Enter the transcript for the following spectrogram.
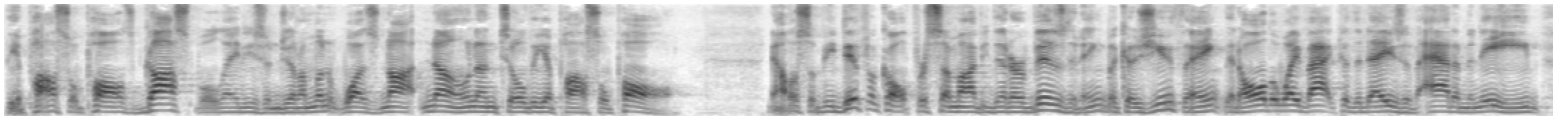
The Apostle Paul's gospel, ladies and gentlemen, was not known until the Apostle Paul. Now, this will be difficult for some of you that are visiting because you think that all the way back to the days of Adam and Eve,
